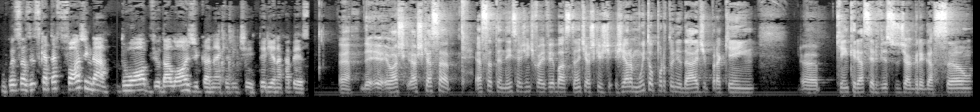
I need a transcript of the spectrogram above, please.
com coisas às vezes que até fogem da, do óbvio, da lógica né, que a gente teria na cabeça. É, eu acho, acho que essa, essa tendência a gente vai ver bastante. Acho que gera muita oportunidade para quem, uh, quem criar serviços de agregação,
